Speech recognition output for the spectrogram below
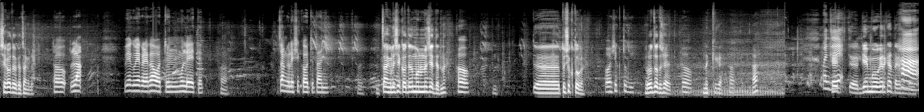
शिकवतात का चांगलं? हो ला वेगवेगळ्या गावातून मुलं येतात. हां. चांगले शिकवतात आणि. चांगलं शिकवतात म्हणूनच येतात ना? हो. अ, तू शिकतो का? हो शिकतो की. रोज जातो शाळेत? हो. नक्की का? हो. म्हणजे गेम वगैरे खेळता का हा.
